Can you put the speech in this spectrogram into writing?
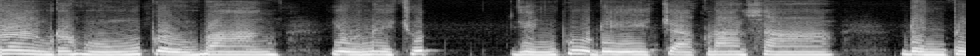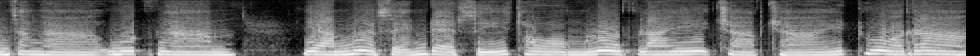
ร่างระหงโปร่งบาง อยู่ในชุดหญิงผู้ดีจากลาซา เด่นเป็นสง่างดงาม ยามเมื่อแสงแดดสีทองลูบไล้ฉาบฉายทั่วร่าง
